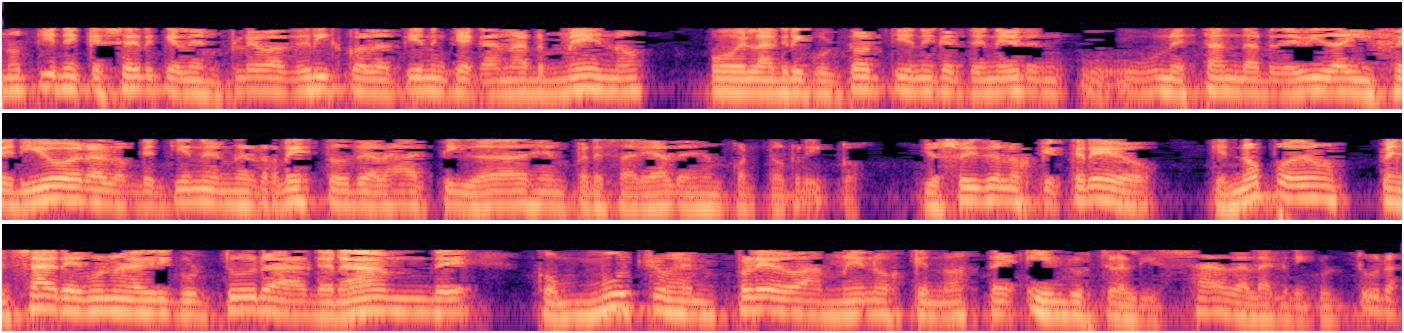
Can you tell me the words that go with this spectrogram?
no tiene que ser que el empleo agrícola tiene que ganar menos o el agricultor tiene que tener un estándar de vida inferior a lo que tienen el resto de las actividades empresariales en Puerto Rico. Yo soy de los que creo que no podemos pensar en una agricultura grande con muchos empleos a menos que no esté industrializada la agricultura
